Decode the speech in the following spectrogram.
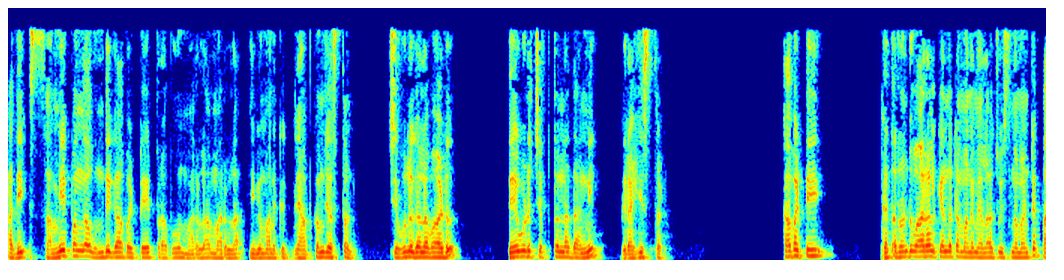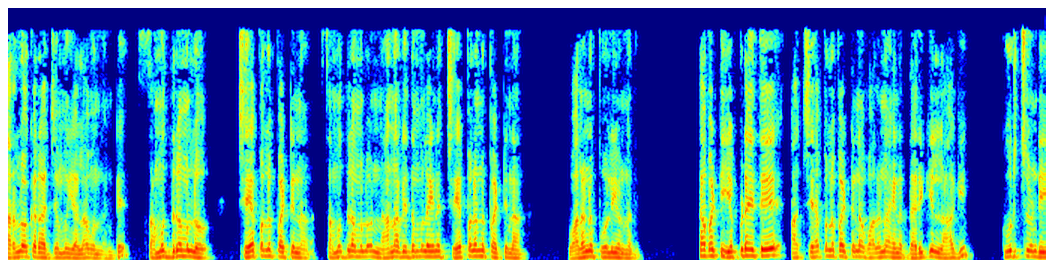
అది సమీపంగా ఉంది కాబట్టే ప్రభు మరలా మరలా ఇవి మనకు జ్ఞాపకం చేస్తాడు. చెవులు గలవాడు దేవుడు చెప్తున్న దాన్ని గ్రహిస్తాడు. కాబట్టి గత రెండు వారాల కిందట మనం ఎలా చూసినామంటే పరలోక రాజ్యము ఎలా ఉందంటే సముద్రంలో చేపలు పట్టిన సముద్రంలో నానా విధములైన చేపలను పట్టిన వలను పోలి ఉన్నది. కాబట్టి ఎప్పుడైతే ఆ చేపలు పట్టిన వలను ఆయన దరికి లాగి కూర్చుండి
